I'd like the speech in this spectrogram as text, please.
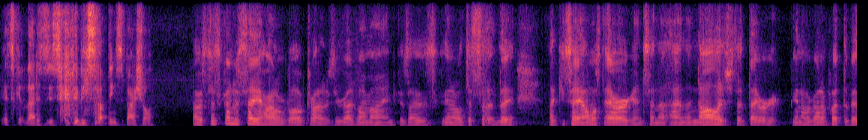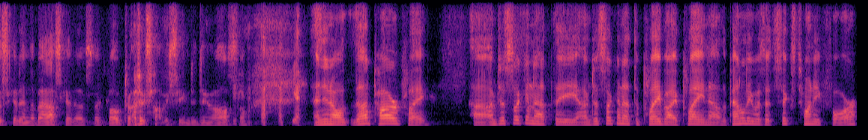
it's that is it's going to be something special. I was just going to say Harlem Globetrotters. You read my mind because I was, you know, just uh, the, like you say, almost arrogance and the, and the knowledge that they were, you know, going to put the biscuit in the basket, as the Globetrotters always seem to do, also. yes. And you know that power play. Uh, I'm just looking at the I'm just looking at the play-by-play now. The penalty was at 6:24.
